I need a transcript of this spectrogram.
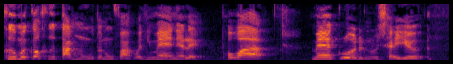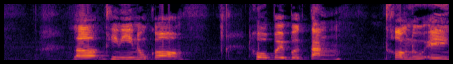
คือมันก็คือตังหนูแต่หนูฝากไว้ที่แม่เนี่ยแหละ เพราะว่าแม่กลัวเดี๋ยวหนูใช้เยอะ แล้วทีนี้หนูก็โทรไปเบิกตังของหนูเอง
